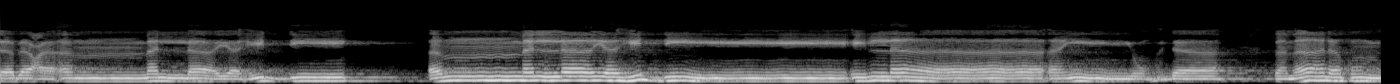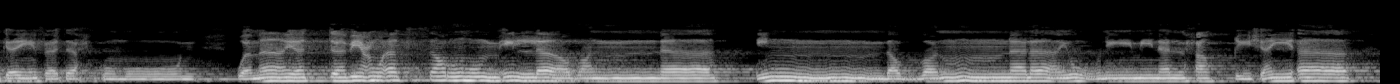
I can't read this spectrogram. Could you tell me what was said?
أم من لا يهدي أمن لا يهدي إلا أن يهدى. فما لكم كيف تحكمون؟ وما يتبع أكثرهم إلا ظنا. إن الظن لا يغني من الحق شيئا.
